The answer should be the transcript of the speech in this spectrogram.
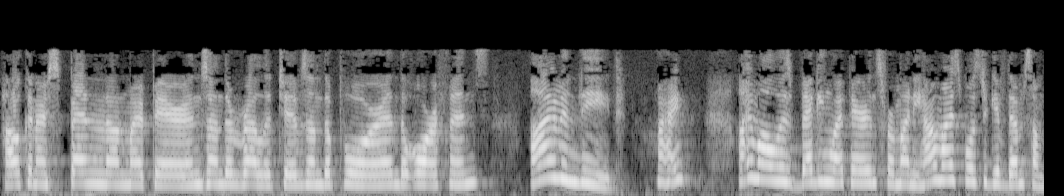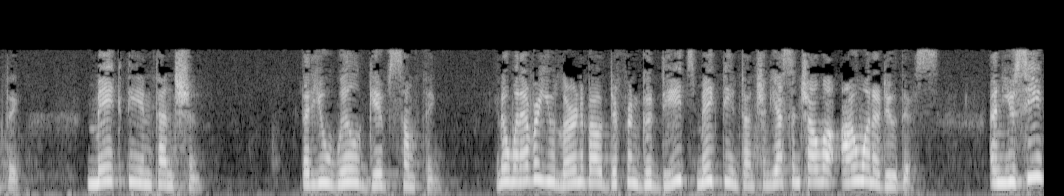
How can I spend on my parents and the relatives and the poor and the orphans? I'm in need. Right? I'm always begging my parents for money. How am I supposed to give them something? Make the intention that you will give something. You know, whenever you learn about different good deeds, make the intention, yes, inshallah, I want to do this. And you see,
